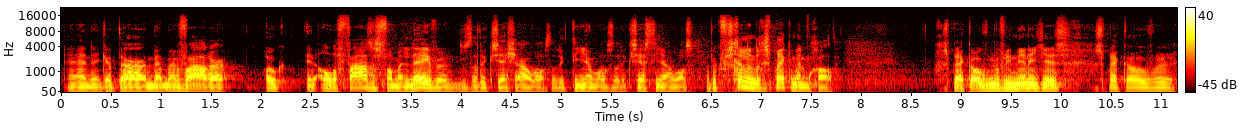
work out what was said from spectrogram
En ik heb daar met mijn vader ook in alle fases van mijn leven, dus dat ik zes jaar was, dat ik tien jaar was, dat ik zestien jaar was, heb ik verschillende gesprekken met hem gehad. Gesprekken over mijn vriendinnetjes, gesprekken over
